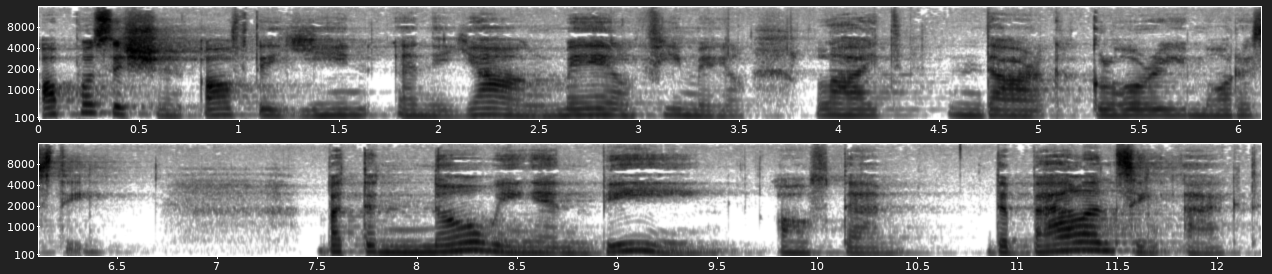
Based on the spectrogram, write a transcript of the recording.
opposition of the yin and yang, male, female, light and dark, glory, modesty. But the knowing and being of them, the balancing act,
